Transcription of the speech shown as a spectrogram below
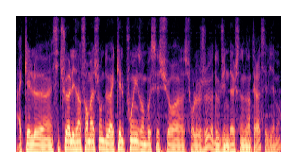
À quel, euh, si tu as les informations de à quel point ils ont bossé sur, euh, le jeu, Doujin Dash, ça nous intéresse évidemment.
